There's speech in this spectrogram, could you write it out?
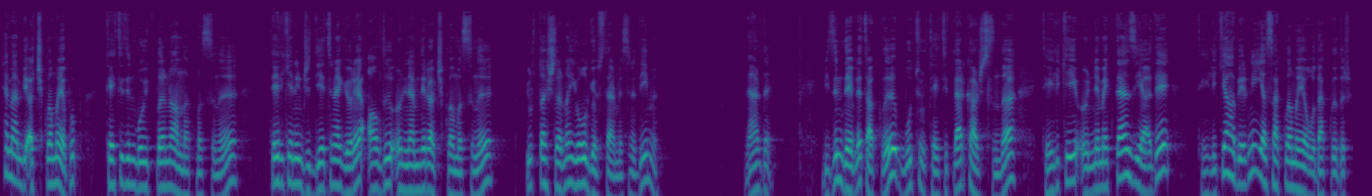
Hemen bir açıklama yapıp tehdidin boyutlarını anlatmasını, tehlikenin ciddiyetine göre aldığı önlemleri açıklamasını, yurttaşlarına yol göstermesini değil mi? Nerede? Bizim devlet aklı bu tür tehditler karşısında tehlikeyi önlemekten ziyade tehlike haberini yasaklamaya odaklıdır.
